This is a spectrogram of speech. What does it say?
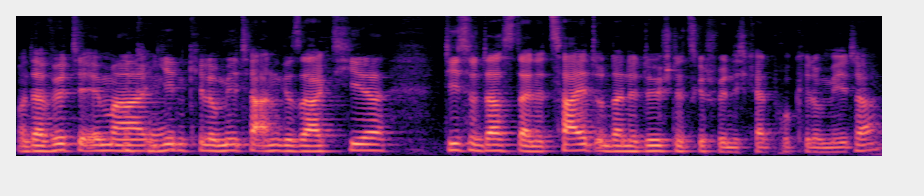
und da wird dir immer okay. jeden Kilometer angesagt, hier dies und das, deine Zeit und deine Durchschnittsgeschwindigkeit pro Kilometer.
